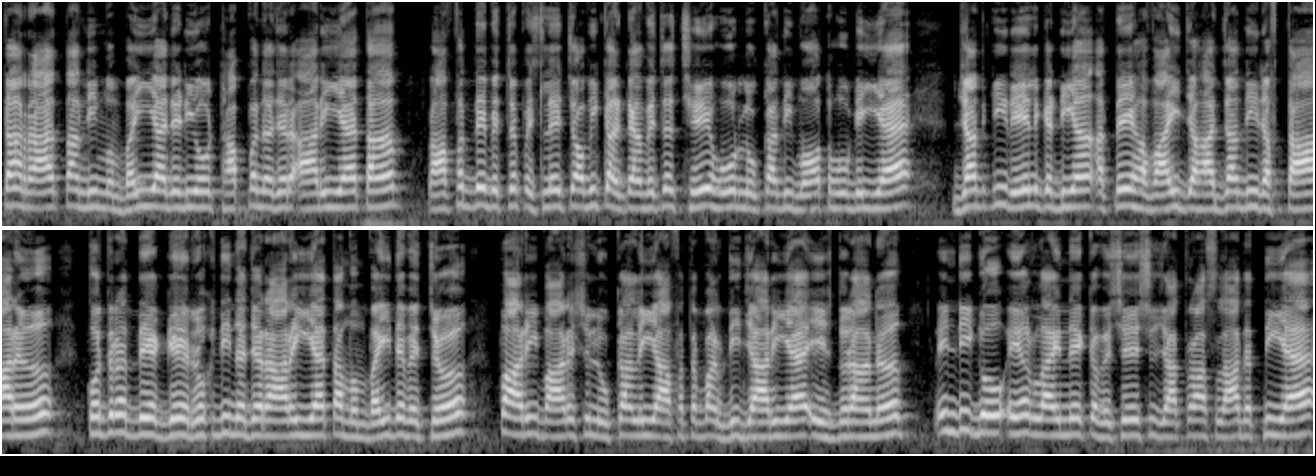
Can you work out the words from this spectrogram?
ਤਾਂ ਰਾਜਧਾਨੀ ਮੁੰਬਈ ਆ ਜਿਹੜੀ ਉਹ ਠੱਪ ਨਜ਼ਰ ਆ ਰਹੀ ਹੈ। ਤਾਂ ਆਫਤ ਦੇ ਵਿੱਚ ਪਿਛਲੇ 24 ਘੰਟਿਆਂ ਵਿੱਚ 6 ਹੋਰ ਲੋਕਾਂ ਦੀ ਮੌਤ ਹੋ ਗਈ ਹੈ। ਜਦ ਕਿ ਰੇਲ ਗੱਡੀਆਂ ਅਤੇ ਹਵਾਈ ਜਹਾਜ਼ਾਂ ਦੀ ਰਫ਼ਤਾਰ ਕੁਦਰਤ ਦੇ ਅੱਗੇ ਰੁਕਦੀ ਨਜ਼ਰ ਆ ਰਹੀ ਹੈ ਤਾਂ ਮੁੰਬਈ ਦੇ ਵਿੱਚ ਭਾਰੀ ਬਾਰਿਸ਼ ਲੋਕਾਂ ਲਈ ਆਫਤ ਬਣਦੀ ਜਾ ਰਹੀ ਹੈ। ਇਸ ਦੌਰਾਨ ਇੰਡੀਗੋ 에ਅਰਲਾਈਨ ਨੇ ਇੱਕ ਵਿਸ਼ੇਸ਼ ਯਾਤਰਾ ਸਲਾਹ ਦਿੱਤੀ ਹੈ।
